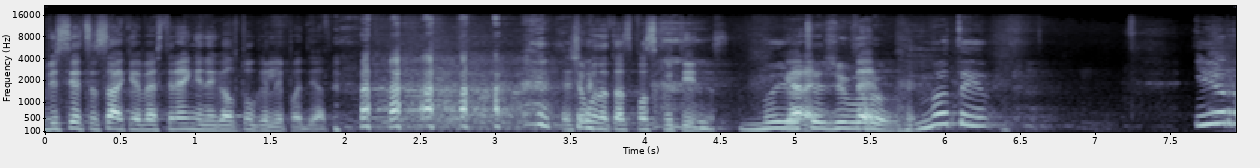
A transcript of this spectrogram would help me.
visi atsisakė vesti renginį, gal tu gali padėti. Tai čia būna tas paskutinis. Nu, jau Gerai, čia žiūriu. Nu, tai. Ir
